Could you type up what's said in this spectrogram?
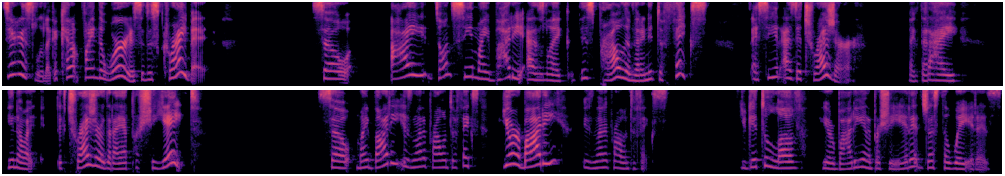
Seriously like i cannot find the words to describe it. So I don't see my body as like this problem that I need to fix. I see it as a treasure, like that I, you know, a, treasure that I appreciate. So my body is not a problem to fix. Your body is not a problem to fix. You get to love your body and appreciate it just the way it is.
